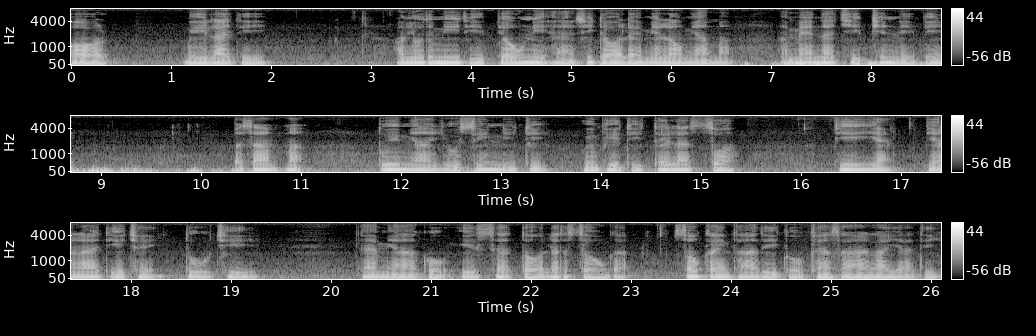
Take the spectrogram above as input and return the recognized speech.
အော်မေးလိုက်သည် အမျိုးသမီးသည် ပြုံးနေဟန်ရှိတော်လဲမျက်လုံးများမှ အမဲနက်ကြီးဖြစ်နေပြီး ပါးစပ်မှ သွေးများယိုစိမ့်နေသည့်ဝင်းဖေသည် ထိတ်လန့်စွာ ပြေးရန်ပြန်လိုက်သည့်အချိန် သူ့ချီလမ်းများကို အေးဆက်သောလက်တစ်စုံကစောက်ကင်ထားသည်ကို ခံစားလိုက်ရသည်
